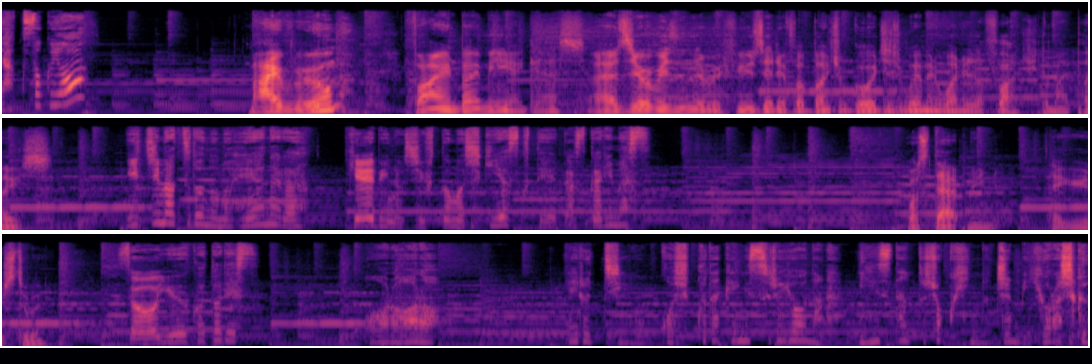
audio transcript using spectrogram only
約束よ My room? Fine by me, I guess. I had zero reason to refuse it if a bunch of gorgeous women wanted to flock to my place. 市松殿の部屋なら警備のシフトも敷きやすくて助かります What's that mean? That you're used to it? そういうことですあらあらエルチンを腰砕けにするようなインスタント食品の準備よろしく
